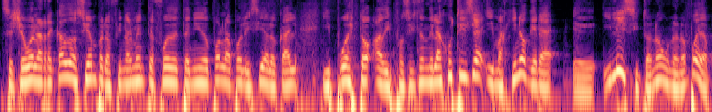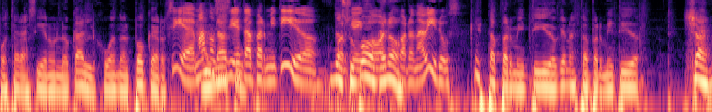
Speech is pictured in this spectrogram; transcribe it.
Se llevó la recaudación, pero finalmente fue detenido por la policía local y puesto a disposición de la justicia. Imagino que era eh, ilícito, ¿no? Uno no puede apostar así en un local jugando al póker. Sí, además no sé si está permitido. No, porque supongo que no. coronavirus. ¿Qué está permitido? ¿Qué no está permitido? Ya,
